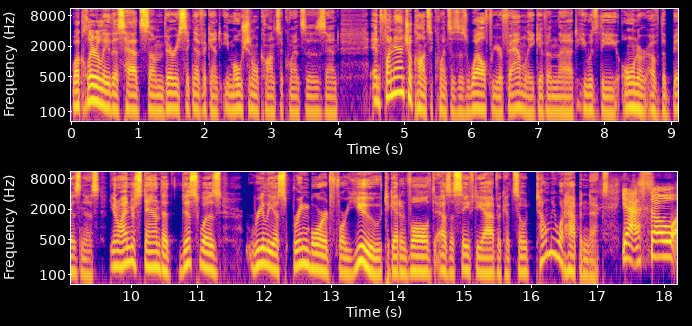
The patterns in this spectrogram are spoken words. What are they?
Well, clearly this had some very significant emotional consequences and and financial consequences as well for your family, given that he was the owner of the business. You know, I understand that this was really a springboard for you to get involved as a safety advocate. So tell me what happened next. Yeah, so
